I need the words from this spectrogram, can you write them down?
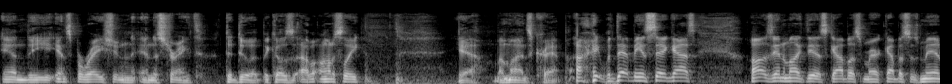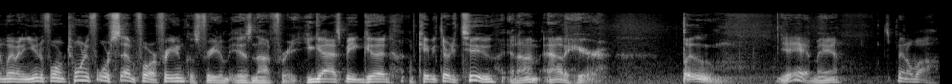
and the inspiration and the strength to do it because I, honestly, yeah, my mind's crap. All right, with that being said, guys, I always end them like this. God bless America. God bless us men, women in uniform 24 7 for our freedom because freedom is not free. You guys be good. I'm KB32 and I'm out of here. Boom. Yeah, man. It's been a while.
